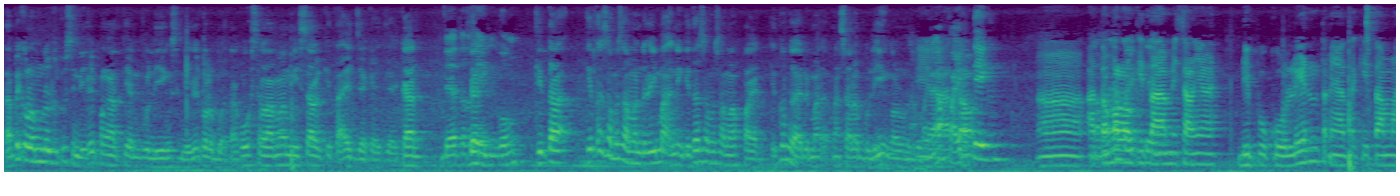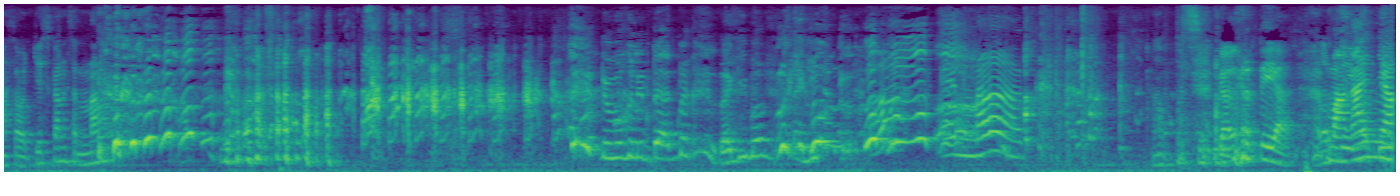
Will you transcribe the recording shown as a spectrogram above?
Tapi kalau menurutku sendiri pengertian bullying sendiri kalau buat aku selama misal kita ejek-ejekan Dia tersinggung. kita kita sama-sama nerima nih kita sama-sama fight itu nggak ada ma- masalah bullying kalau menurut Iya, Namanya atau- Ah, atau kalau kita misalnya dipukulin ternyata kita masochis kan senang dimukulin dadang lagi bang lagi bang. enak. Apa sih? nggak ngerti ya? Ngerti, makanya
